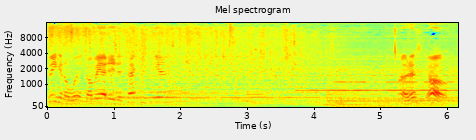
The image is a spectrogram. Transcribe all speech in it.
Speaking of which, are we at a detective again? Oh, that's oh.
